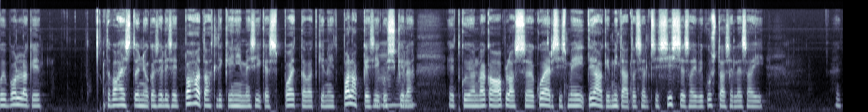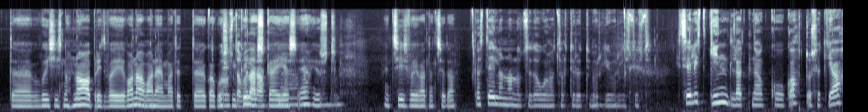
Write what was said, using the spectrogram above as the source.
võib-ollagi vaata vahest on ju ka selliseid pahatahtlikke inimesi, kes poetavadki neid palakesi mhm. kuskile mm, -hmm. et kui on väga ablas koer, siis me ei teagi, mida ta sealt siis sisse sai või kust ta selle sai. Et äh, või siis noh, naabrid või vanavanemad, et äh, ka kuskil Unustavad külas ära. käies, jah, just mm, -hmm. et siis võivad nad seda. kas teil on olnud seda uuemat sorti rotimürgi mürgistust? sellist kindlat nagu kahtlus, et jah,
